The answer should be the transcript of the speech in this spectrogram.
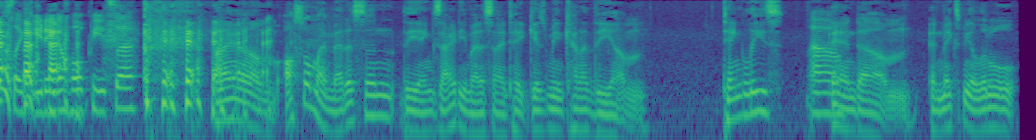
It's like eating a whole pizza. I um also my medicine, the anxiety medicine I take gives me kind of the um tinglies Oh. and um it makes me a little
